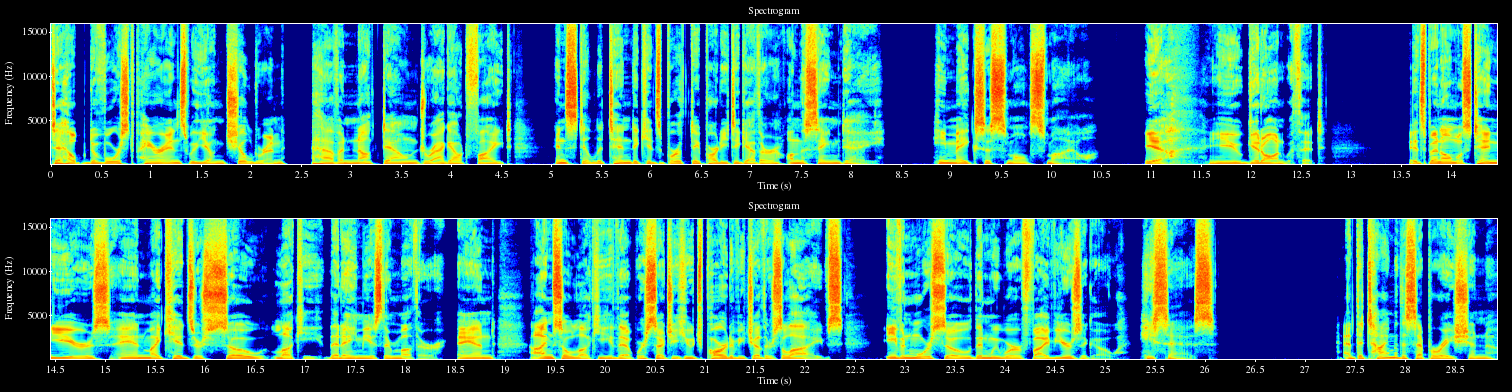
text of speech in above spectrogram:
to help divorced parents with young children have a knockdown, drag out fight and still attend a kid's birthday party together on the same day. He makes a small smile. Yeah, you get on with it. It's been almost 10 years, and my kids are so lucky that Amy is their mother, and I'm so lucky that we're such a huge part of each other's lives, even more so than we were five years ago, he says. At the time of the separation,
